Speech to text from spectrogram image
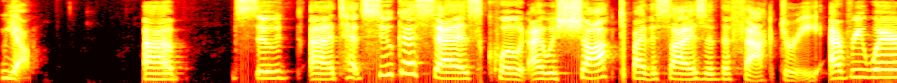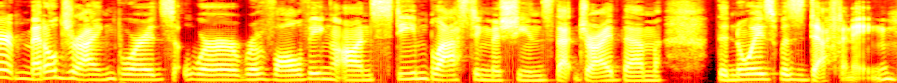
yeah uh so uh, tetsuko says quote i was shocked by the size of the factory everywhere metal drying boards were revolving on steam blasting machines that dried them the noise was deafening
